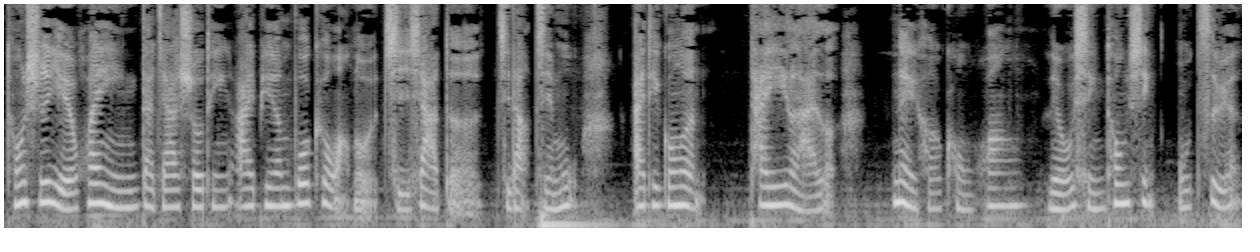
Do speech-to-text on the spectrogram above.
同时，也欢迎大家收听 IPN 播客网络旗下的几档节目：IT 公论、太医来了、内核恐慌、流行通信、无次元、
